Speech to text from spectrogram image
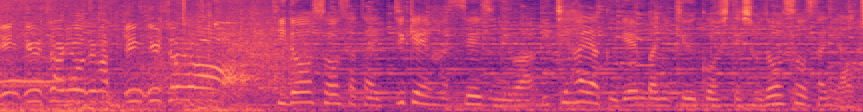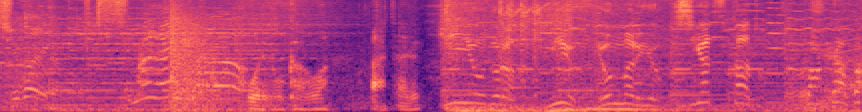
緊急車両出ます緊急車両。機動捜査隊事件発生時にはいち早く現場に急行して初動捜査に間違いだすまないよ。俺の顔は当たる。金曜ドラマ「ミュー404」4月スタート。バカバカ。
